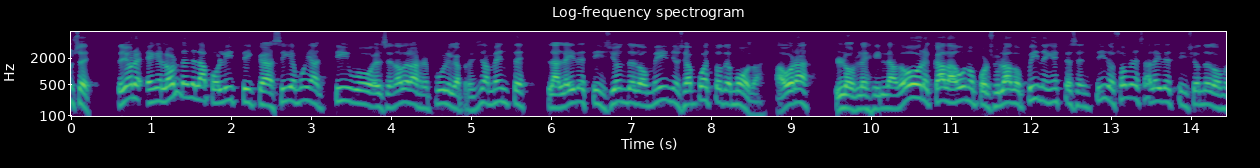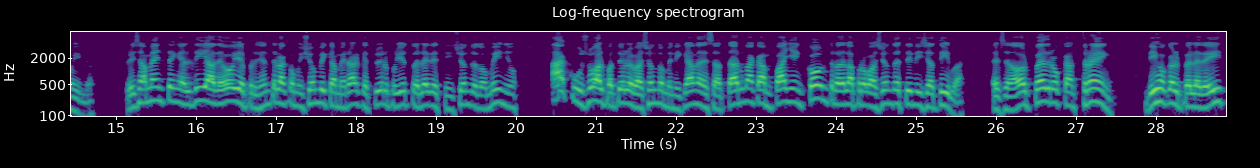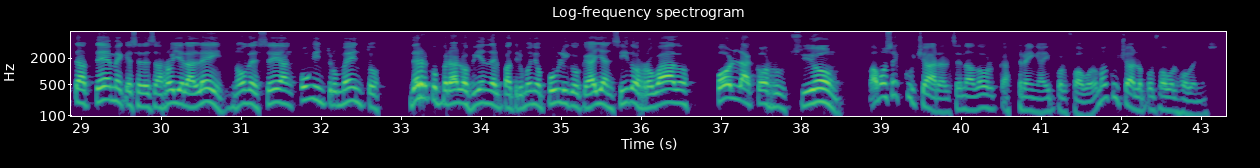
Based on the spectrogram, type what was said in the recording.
Entonces, señores, en el orden de la política sigue muy activo el Senado de la República. Precisamente la ley de extinción de dominio se ha puesto de moda. Ahora los legisladores, cada uno por su lado, opina en este sentido sobre esa ley de extinción de dominio. Precisamente en el día de hoy, el presidente de la Comisión Bicameral que estudia el proyecto de ley de extinción de dominio acusó al Partido de Liberación Dominicana de desatar una campaña en contra de la aprobación de esta iniciativa. El senador Pedro Castrén dijo que el PLDista teme que se desarrolle la ley, no desean un instrumento de recuperar los bienes del patrimonio público que hayan sido robados por la corrupción. Vamos a escuchar al senador Castrén ahí, por favor. Vamos a escucharlo, por favor, jóvenes.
